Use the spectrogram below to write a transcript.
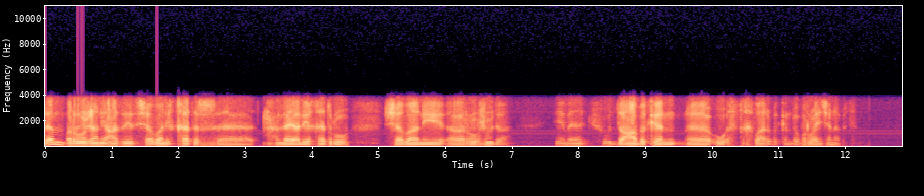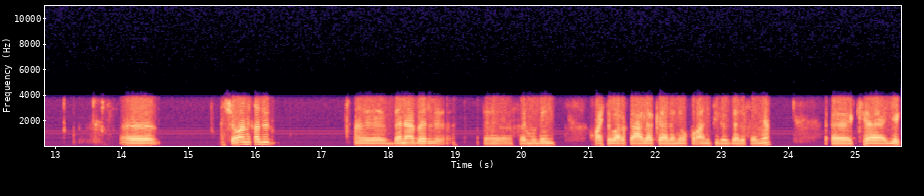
لەم ڕۆژانی عەزیز شابانی قەدر، لیالی قدر، و شابانی ڕۆژوودا ئێمە چۆ دوعا بکەن و ئیستغفار بکەن بە بڕوای جەنابت؟ شابانی قەدر بەنابەر فەرموودەی خوای تبارک تعالی کە لە نێو قورئانی پیرۆزدا دەفەرمێ کە یەک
